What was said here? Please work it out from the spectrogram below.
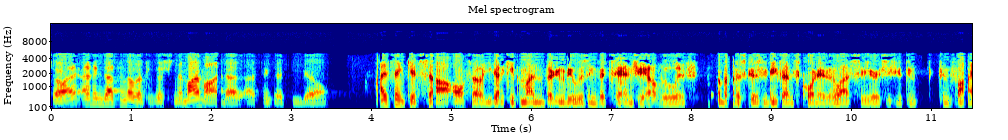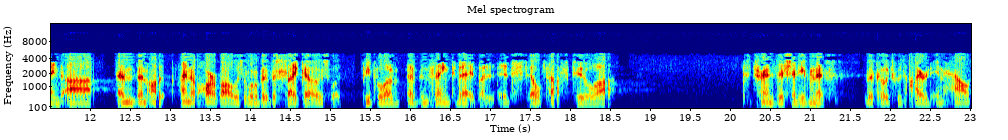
So I, I think that's another position in my mind that I think they can go. I think it's uh, also you got to keep in mind that they're going to be losing Vic Fangio, who is about as good as a defense coordinator the last few years as you can can find. Uh, and then I know Harbaugh was a little bit of a psycho, is what people have, have been saying today, but it, it's still tough to uh, to transition, even if the coach was hired in house.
